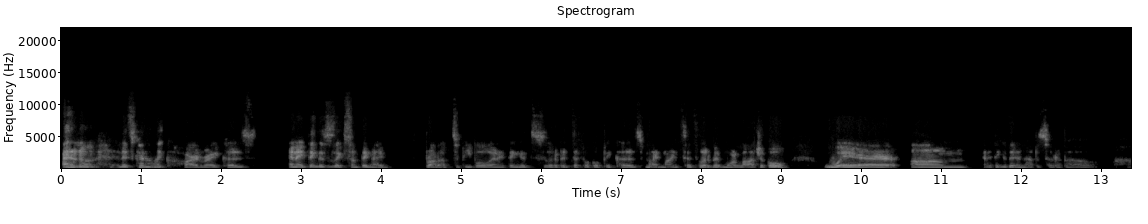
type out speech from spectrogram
i don't know and it's kind of like hard right because and i think this is like something i brought up to people and i think it's a little bit difficult because my mindset's a little bit more logical where um and i think i did an episode about uh,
